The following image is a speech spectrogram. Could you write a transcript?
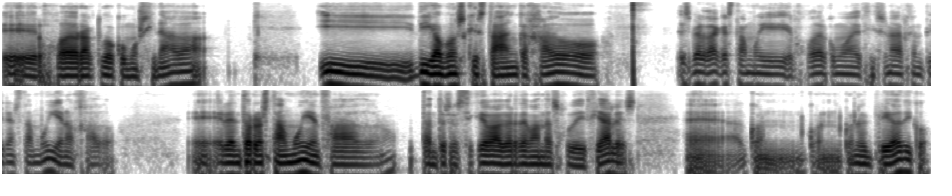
Eh, el jugador actuó como si nada y digamos que está encajado. Es verdad que está muy, el jugador, como decís, en Argentina está muy enojado. Eh, el entorno está muy enfadado, ¿no? Tanto es así que va a haber demandas judiciales eh, con, con, con el periódico.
